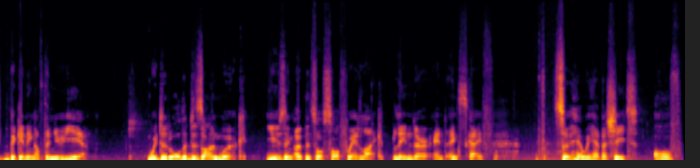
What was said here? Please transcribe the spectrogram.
the beginning of the new year. We did all the design work using open source software like Blender and Inkscape. So here we have a sheet of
